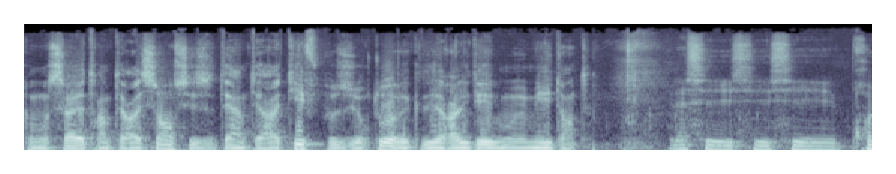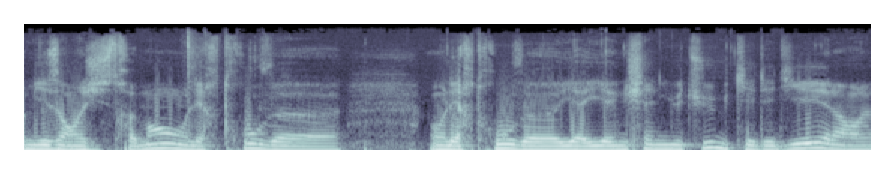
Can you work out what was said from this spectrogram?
commencerait à être intéressant si c'était interactif, surtout avec des réalités militantes. Et là, ces, ces, ces premiers enregistrements, on les retrouve. euh, on les retrouve. euh, Il y, a- il y a une chaîne YouTube qui est dédiée. Alors, euh,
